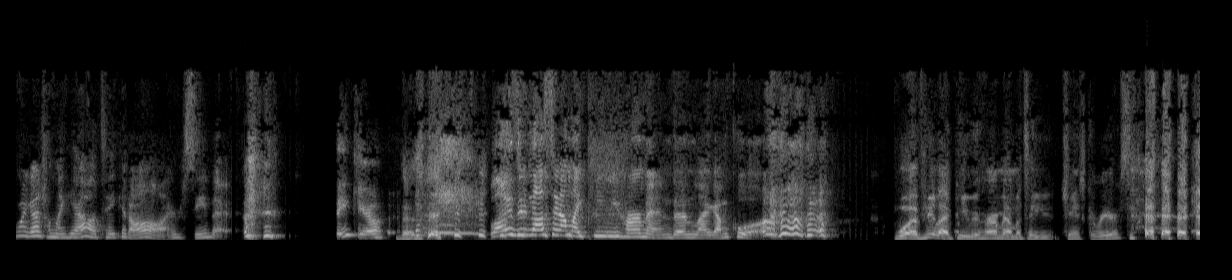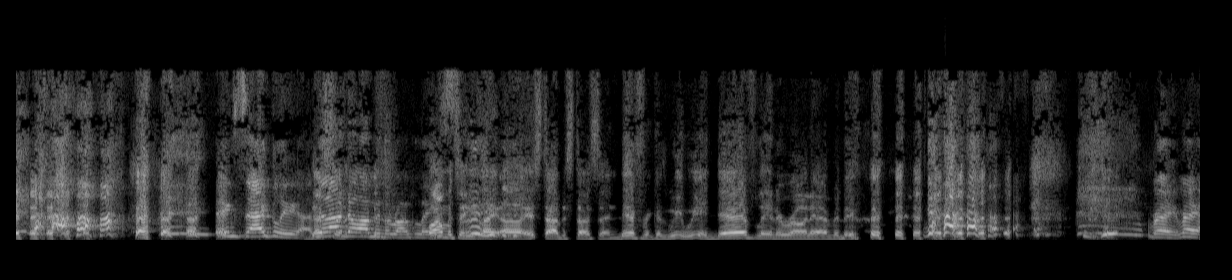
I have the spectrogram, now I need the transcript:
oh my gosh, I'm like, yeah, I'll take it all. I receive it. Thank you. as long as you're not saying I'm like Pee Wee Herman, then like I'm cool. Well, if you're like Pee Wee Herman, I'm gonna tell you change careers. exactly. That's then I know I'm in the wrong place. Well, I'm gonna tell you like uh, it's time to start something different because we we are definitely in the wrong avenue. right, right.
